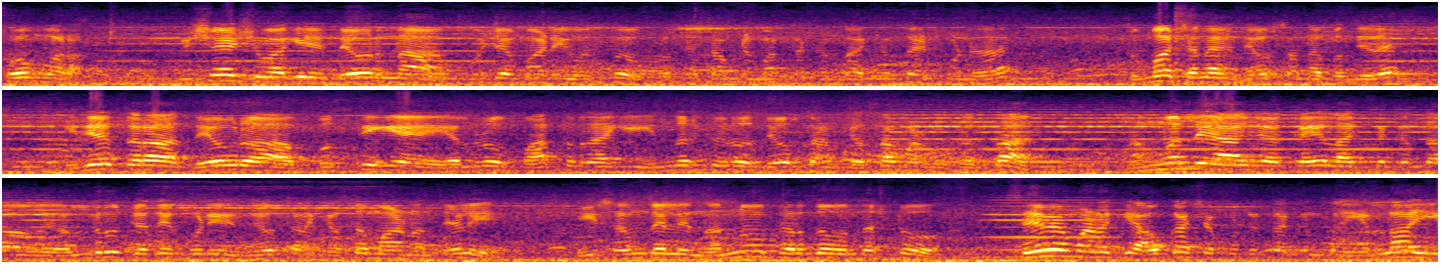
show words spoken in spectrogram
ಸೋಮವಾರ ವಿಶೇಷವಾಗಿ ದೇವರನ್ನ ಪೂಜೆ ಮಾಡಿ ಇವತ್ತು ಪ್ರತಿಷ್ಠಾಪನೆ ಮಾಡ್ತಕ್ಕಂಥ ಕೆಲಸ ಇಟ್ಕೊಂಡಿದ್ದಾರೆ. ತುಂಬ ಚೆನ್ನಾಗಿ ದೇವಸ್ಥಾನ ಬಂದಿದೆ. ಇದೇ ಥರ ದೇವರ ಭಕ್ತಿಗೆ ಎಲ್ಲರೂ ಪಾತ್ರರಾಗಿ ಇನ್ನಷ್ಟು ಇರೋ ದೇವಸ್ಥಾನ ಕೆಲಸ ಮಾಡಬೇಕಂತ ನಮ್ಮಲ್ಲಿ ಆಗ ಕೈಯಲ್ಲಾಗ್ತಕ್ಕಂಥ ಎಲ್ಲರೂ ಜೊತೆ ಕೂಡಿ ದೇವಸ್ಥಾನ ಕೆಲಸ ಮಾಡೋಣ ಅಂತೇಳಿ ಈ ಸಮಯದಲ್ಲಿ ನನ್ನೂ ಕರೆದು ಒಂದಷ್ಟು ಸೇವೆ ಮಾಡೋಕ್ಕೆ ಅವಕಾಶ ಕೊಟ್ಟಿರ್ತಕ್ಕಂಥ ಎಲ್ಲ ಈ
